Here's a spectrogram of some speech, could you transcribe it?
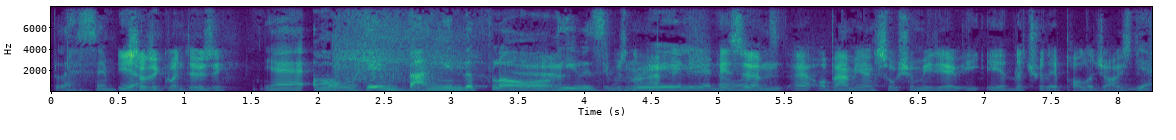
bless him. Yeah. So did Guendouzi. Yeah. Oh, him banging the floor. Yeah, he was, he was really happy. annoyed. His um, uh, Aubameyang social media, he, he had literally apologised. Yeah.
